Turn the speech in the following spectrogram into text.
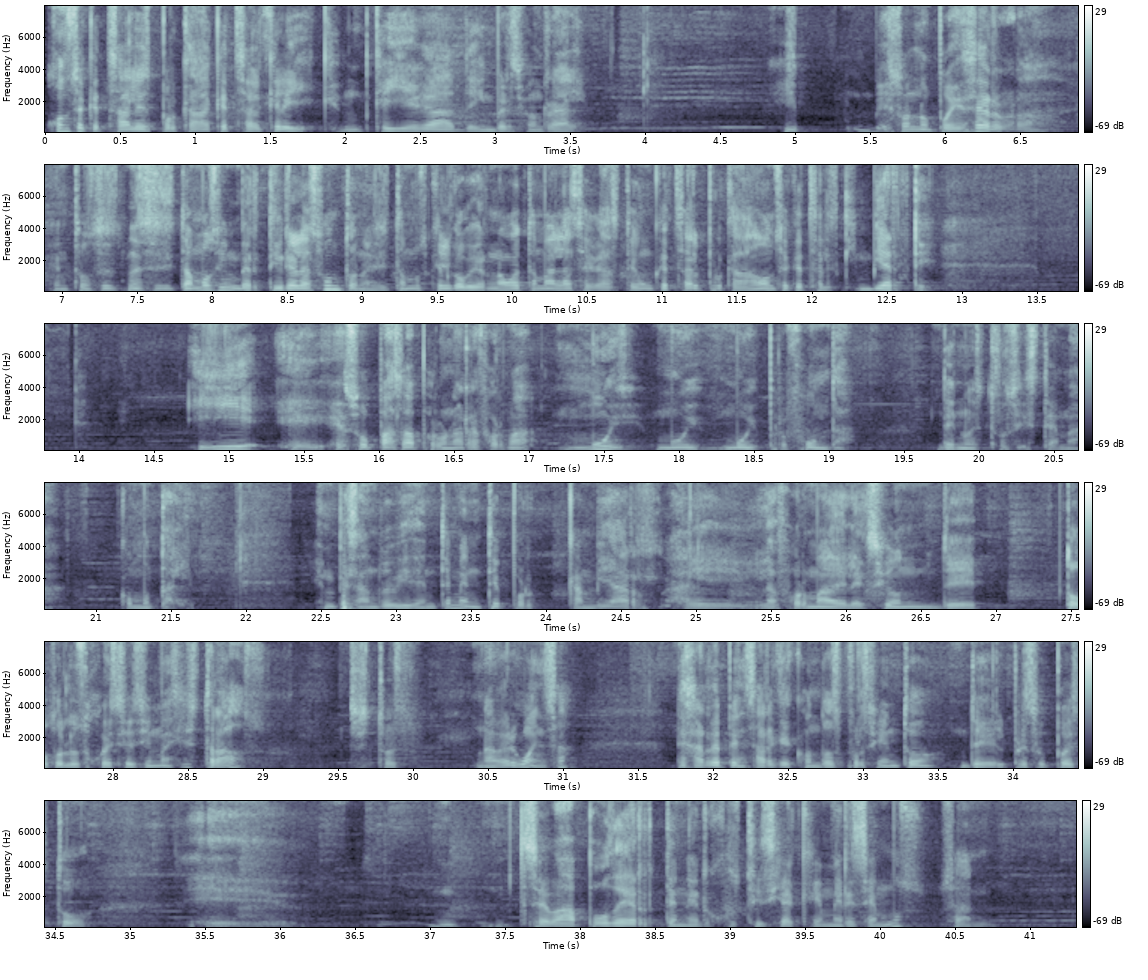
11 quetzales por cada quetzal que, que, llega de inversión real. Y eso no puede ser, ¿verdad? Entonces necesitamos invertir el asunto, necesitamos que el gobierno de Guatemala se gaste un quetzal por cada 11 quetzales que invierte. Y eh, eso pasa por una reforma muy, muy, muy profunda de nuestro sistema como tal empezando evidentemente por cambiar la forma de elección de todos los jueces y magistrados. Esto es una vergüenza. Dejar de pensar que con 2% del presupuesto eh, se va a poder tener justicia que merecemos. O sea,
